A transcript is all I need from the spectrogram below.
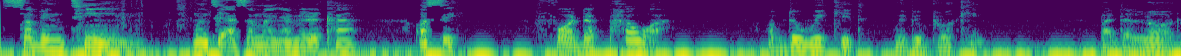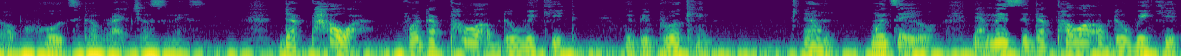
17. Munti Asama in America, Ossi, for the power of the wicked will be broken, but the Lord upholds the righteousness. The power, for the power of the wicked will be broken. Munti yo, Yamisi, the power of the wicked,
